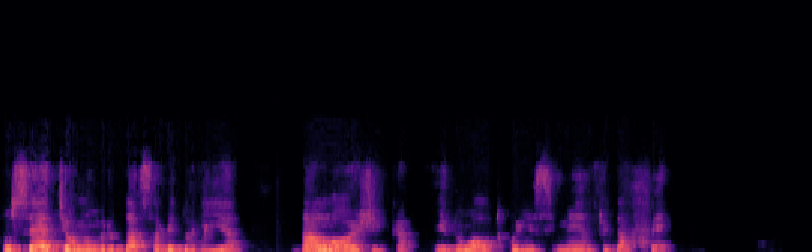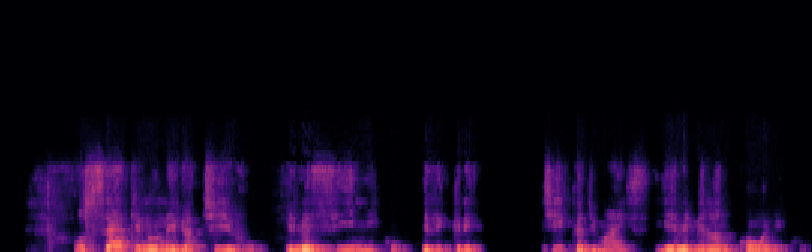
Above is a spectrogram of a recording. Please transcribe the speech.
O sete é o número da sabedoria, da lógica e do autoconhecimento e da fé. O sete no negativo ele é cínico, ele critica demais e ele é melancólico.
